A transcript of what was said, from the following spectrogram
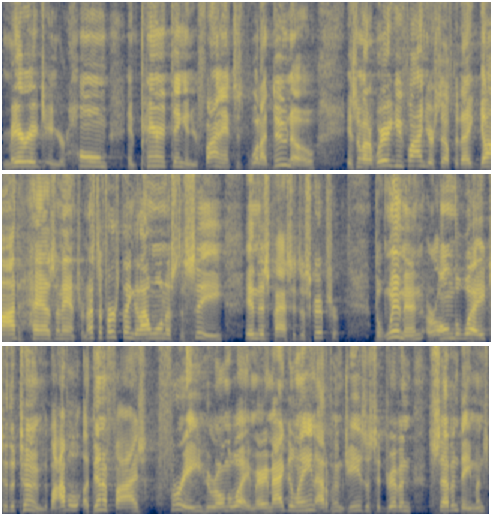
marriage, in your home, in parenting, in your finances. What I do know is no matter where you find yourself today, God has an answer. And that's the first thing that I want us to see in this passage of Scripture. The women are on the way to the tomb. The Bible identifies three who are on the way Mary Magdalene, out of whom Jesus had driven seven demons,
